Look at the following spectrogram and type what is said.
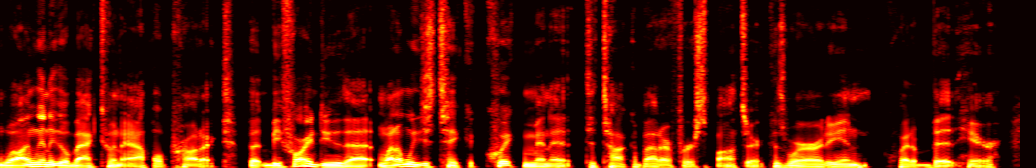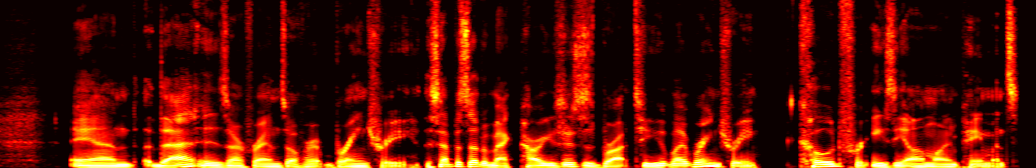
well, I'm going to go back to an Apple product. But before I do that, why don't we just take a quick minute to talk about our first sponsor? Because we're already in quite a bit here. And that is our friends over at Braintree. This episode of Mac Power Users is brought to you by Braintree. Code for easy online payments.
